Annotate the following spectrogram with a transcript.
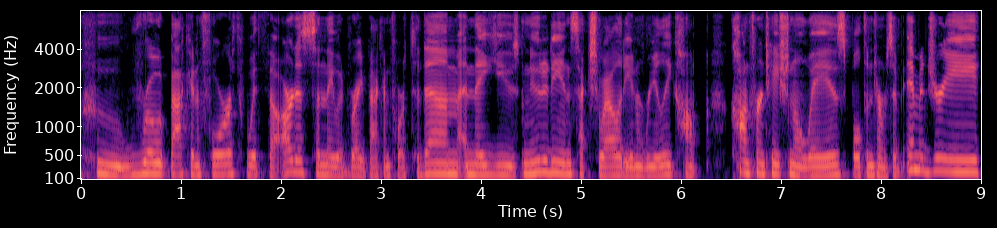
who wrote back and forth with the artists and they would write back and forth to them and they used nudity and sexuality in really com- confrontational ways both in terms of imagery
